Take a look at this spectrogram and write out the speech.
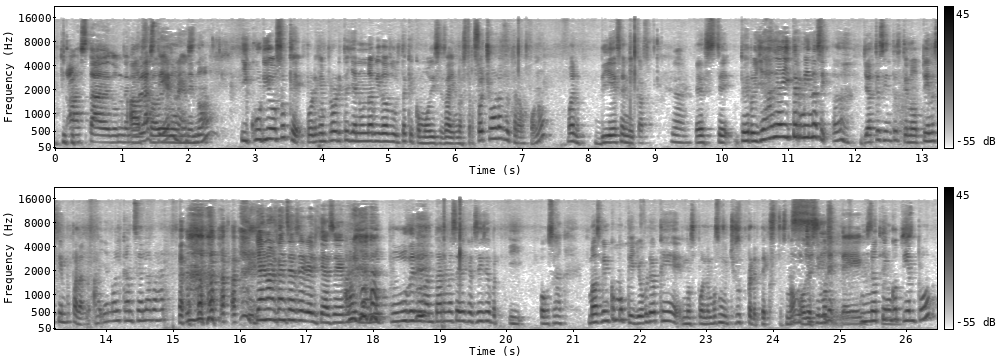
Hasta de donde no hasta las de tienes, donde ¿no? Y curioso que, por ejemplo, ahorita ya en una vida adulta que como dices, hay nuestras ocho horas de trabajo, ¿no? Bueno, diez en mi caso. Claro. Este, pero ya de ahí terminas y ah, ya te sientes que no tienes tiempo para, ah, ya no alcancé a lavar, Ya no alcancé a hacer el quehacer. ah, ya no pude levantarme a hacer ejercicio. Y, o sea, más bien como que yo creo que nos ponemos muchos pretextos, ¿no? o decimos, pretextos. no tengo tiempo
